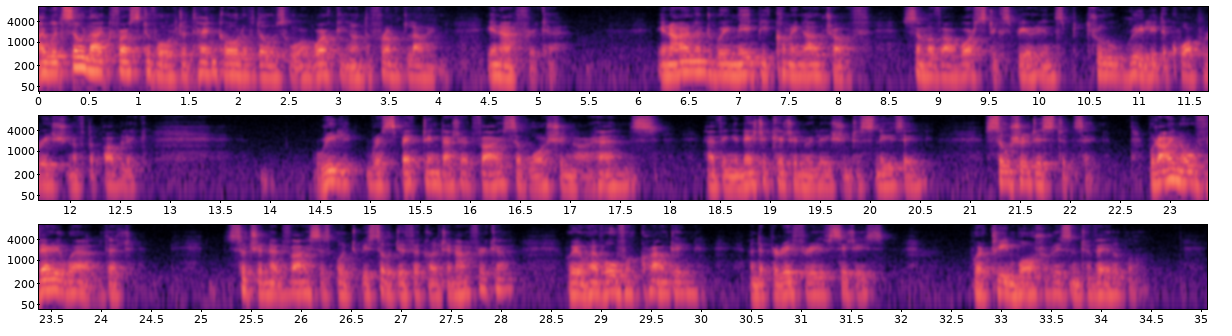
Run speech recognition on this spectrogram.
I would so like, first of all, to thank all of those who are working on the front line in Africa. In Ireland, we may be coming out of some of our worst experience through really the cooperation of the public, really respecting that advice of washing our hands, having an etiquette in relation to sneezing, social distancing. But I know very well that such an advice is going to be so difficult in Africa, where you have overcrowding and the periphery of cities, where clean water isn't available,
